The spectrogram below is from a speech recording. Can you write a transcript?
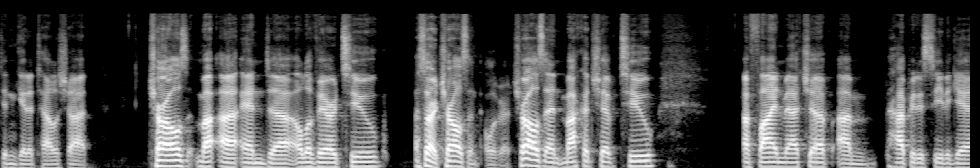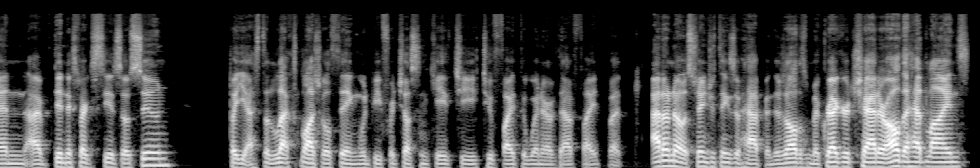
didn't get a title shot. Charles uh, and uh, Oliveira too. Uh, sorry, Charles and Oliveira. Charles and Makhachev too. A fine matchup. I'm happy to see it again. I didn't expect to see it so soon. But yes, the next logical thing would be for Justin Gaethje to fight the winner of that fight. But I don't know. Stranger things have happened. There's all this McGregor chatter, all the headlines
